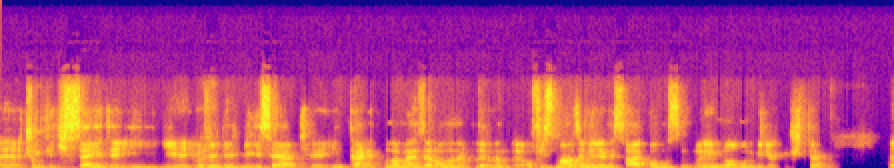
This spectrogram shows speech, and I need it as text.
E, Çünkü kişisel yeti, i- i- özellikle bilgisayar, e, internet buna benzer olanaklarının e, ofis malzemelerine sahip olmasının önemli olduğunu belirtmişti. E,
